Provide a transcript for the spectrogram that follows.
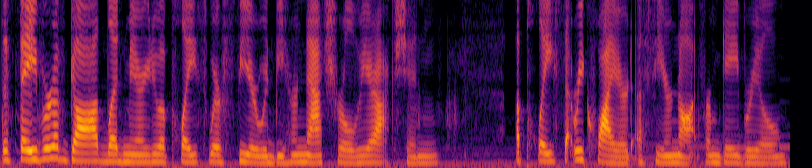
The favor of God led Mary to a place where fear would be her natural reaction, a place that required a fear not from Gabriel.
